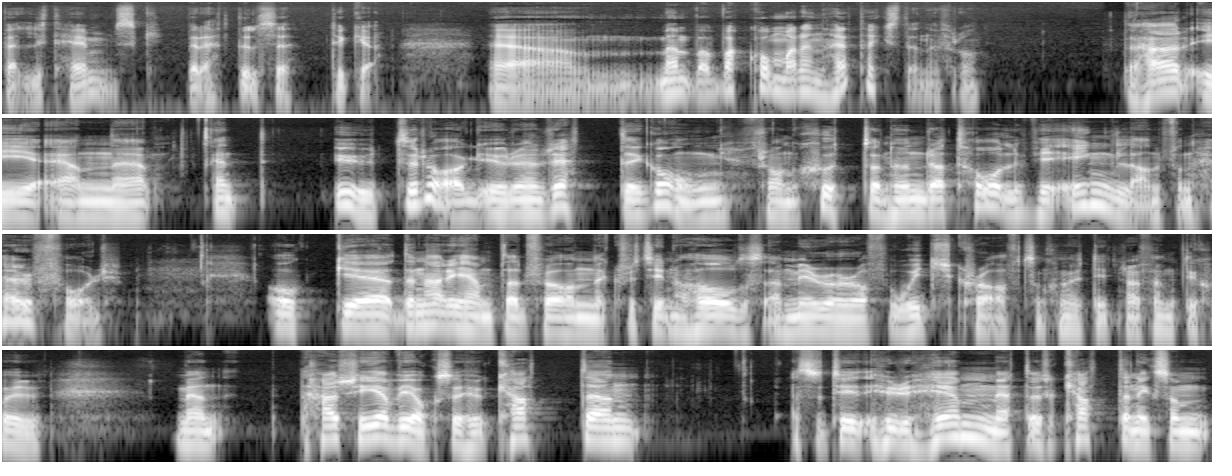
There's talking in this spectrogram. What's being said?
väldigt hemsk berättelse, tycker jag. Ehm, men var kommer den här texten ifrån? Det här är en, eh, ett utdrag ur en rättegång från 1712 i England, från Hereford. Och eh, den här är hämtad från Christina Holds A Mirror of Witchcraft som kom ut 1957. Men här ser vi också hur katten, alltså till, hur hemmet, hur katten liksom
